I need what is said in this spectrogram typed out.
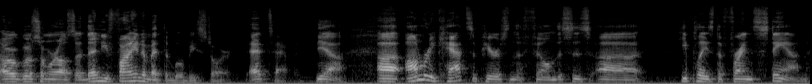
or go somewhere else, and then you find them at the movie store. That's happened. Yeah. Uh, Omri Katz appears in the film. This is uh, he plays the friend Stan,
